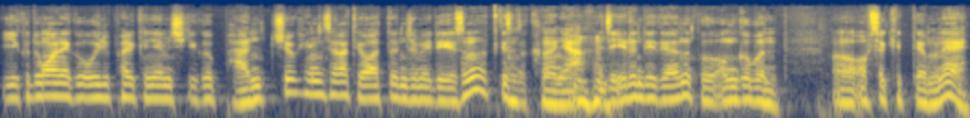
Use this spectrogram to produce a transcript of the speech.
이 그동안의 그 5.18 기념식이 그 반쪽 행사가 되어왔던 점에 대해서는 어떻게 생각하느냐. 이제 이런 데 대한 그 언급은 어, 없었기 때문에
